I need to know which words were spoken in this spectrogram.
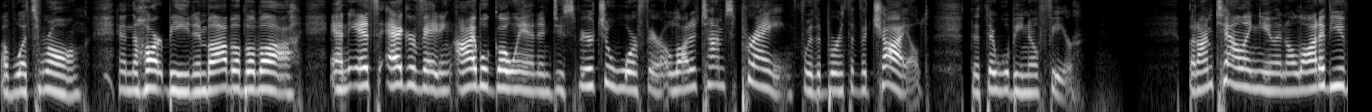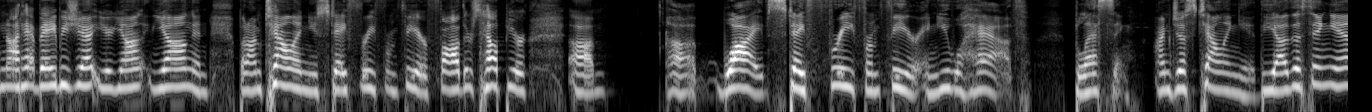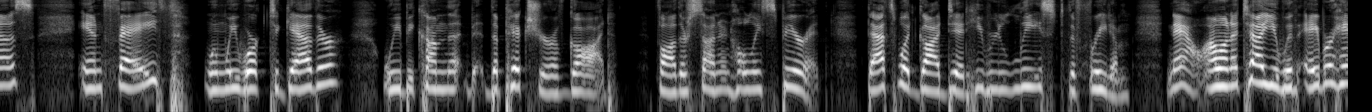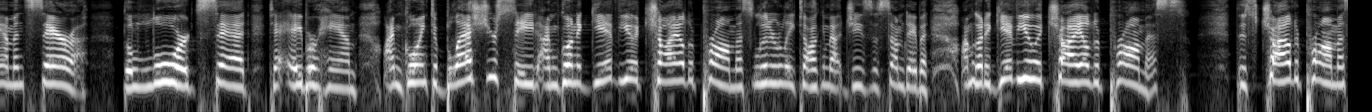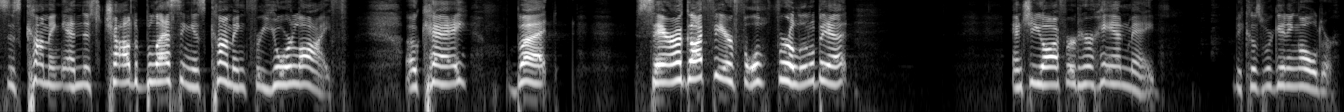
of what's wrong and the heartbeat and blah, blah, blah, blah. And it's aggravating. I will go in and do spiritual warfare, a lot of times praying for the birth of a child, that there will be no fear. But I'm telling you, and a lot of you have not had babies yet. You're young, young, and but I'm telling you, stay free from fear. Fathers, help your um, uh, wives stay free from fear, and you will have blessing. I'm just telling you. The other thing is, in faith, when we work together, we become the, the picture of God Father, Son, and Holy Spirit. That's what God did. He released the freedom. Now, I want to tell you with Abraham and Sarah, the Lord said to Abraham, I'm going to bless your seed. I'm going to give you a child of promise, literally talking about Jesus someday, but I'm going to give you a child of promise. This child of promise is coming, and this child of blessing is coming for your life. Okay? But Sarah got fearful for a little bit, and she offered her handmaid because we're getting older.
